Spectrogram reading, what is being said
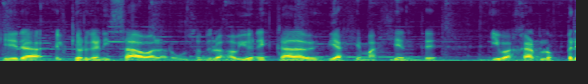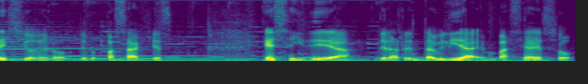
que era el que organizaba la revolución de los aviones, cada vez viaje más gente y bajar los precios de los, de los pasajes, esa idea de la rentabilidad en base a eso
